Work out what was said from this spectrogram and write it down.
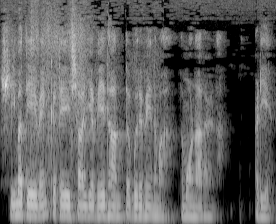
ಶ್ರೀಮತೆ ವೆಂಕಟೇಶಾಯ ವೇದಾಂತ ಗುರವೇ ನಮಃ ನಮೋ ನಾರಾಯಣ ಅಡಿಯೇ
